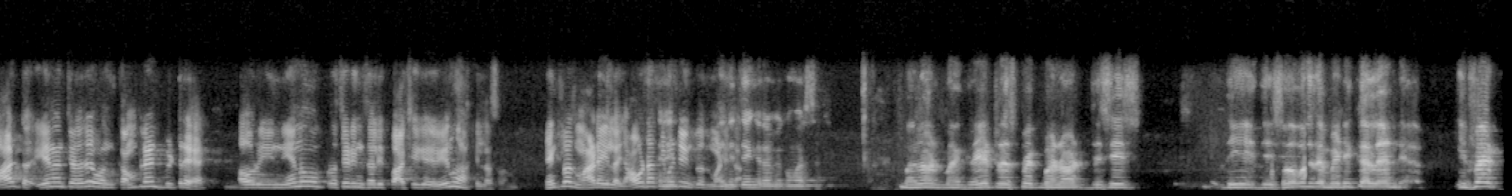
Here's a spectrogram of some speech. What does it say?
ಪಾರ್ಟ್ ಏನಂತ ಹೇಳಿದ್ರೆ ಒಂದು ಕಂಪ್ಲೇಂಟ್ ಬಿಟ್ರೆ ಅವ್ರು ಇನ್ನೇನು ಪ್ರೊಸೀಡಿಂಗ್ಸ್ ಅಲ್ಲಿ ಪಾಚಿಗೆ ಏನೂ ಹಾಕಿಲ್ಲ ಸ್ವಾಮಿ. ಎನ್ಕ್ಲೋಸ್ ಮಾಡೇ ಇಲ್ಲ ಯಾವ ಡಾಕ್ಯುಮೆಂಟ್ ಇನ್ಕ್ಲೂಸ್ ಮಾಡಿಲ್ಲ. Ravikumar sir My lord, my great respect, my lord, this is the, this over the medical and uh, in fact,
